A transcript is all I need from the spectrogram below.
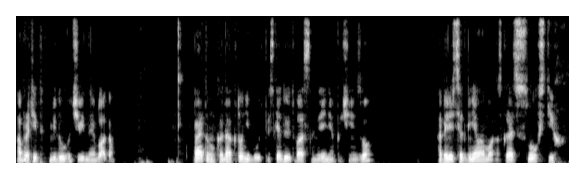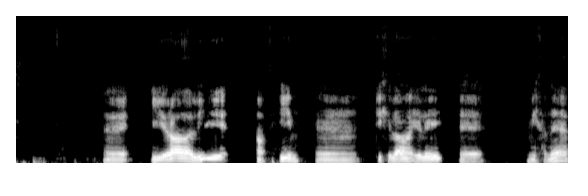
обратит беду в очевидное благо. Поэтому, когда кто-нибудь преследует вас с намерением причинить зло, оберечься от гнева, можно сказать вслух стих. Э, Ира ливи... А, אם תחילה אלי מכנה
